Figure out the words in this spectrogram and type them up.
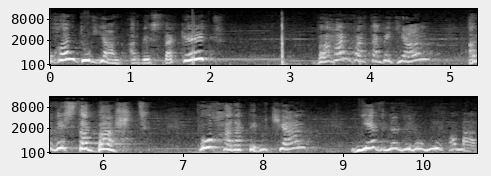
Օհան Դուրյան արվեստագետ Վահան Վարդապետյան արվեստաբաշտ փոխհարաբերության եւ նվիրումի համար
